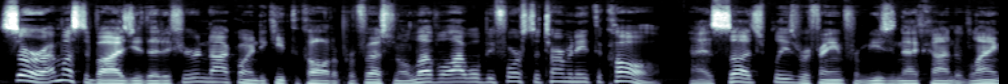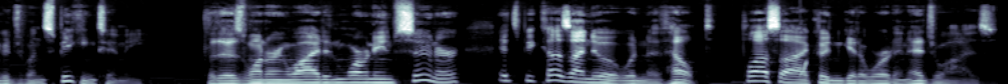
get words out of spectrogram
Sir, I must advise you that if you're not going to keep the call at a professional level, I will be forced to terminate the call. As such, please refrain from using that kind of language when speaking to me. For those wondering why I didn't warn him sooner, it's because I knew it wouldn't have helped. Plus, I couldn't get a word in edgewise.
